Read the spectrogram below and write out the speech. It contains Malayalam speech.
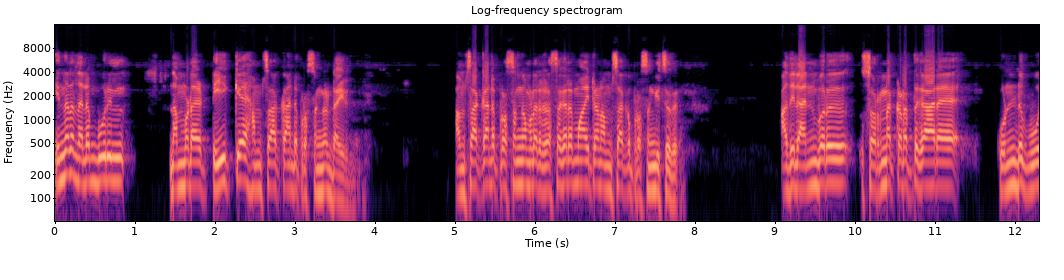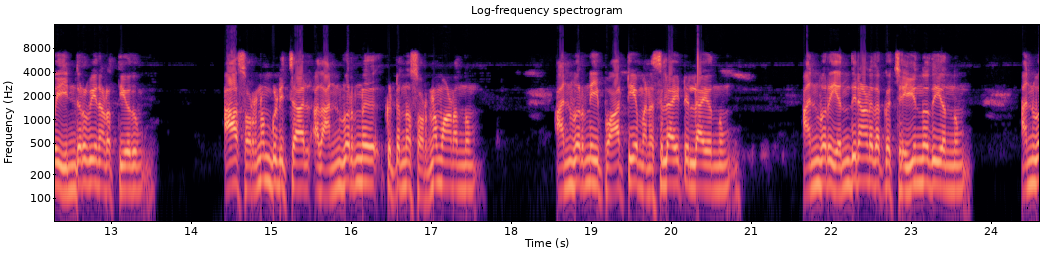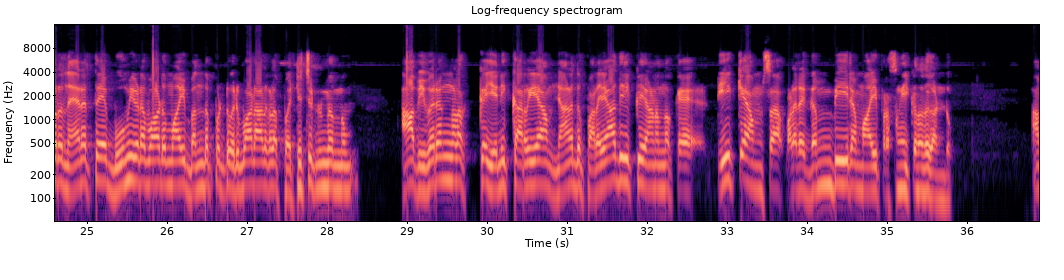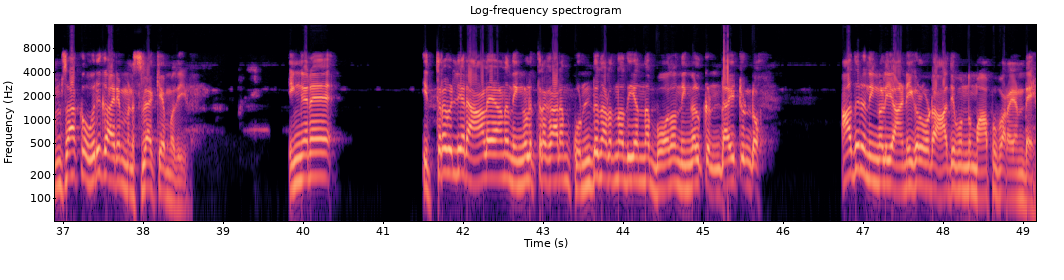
ഇന്നലെ നിലമ്പൂരിൽ നമ്മുടെ ടി കെ ഹംസാക്കാന്റെ പ്രസംഗം ഉണ്ടായിരുന്നു. ഹംസാക്കാന്റെ പ്രസംഗം വളരെ രസകരമായിട്ടാണ് ഹംസാക്ക പ്രസംഗിച്ചത്. അതിൽ അൻവർ സ്വർണക്കടത്തുകാരെ കൊണ്ടുപോയി ഇന്റർവ്യൂ നടത്തിയതും ആ സ്വർണം പിടിച്ചാൽ അത് അൻവറിന് കിട്ടുന്ന സ്വർണമാണെന്നും അൻവറിന് ഈ പാർട്ടിയെ മനസ്സിലായിട്ടില്ല എന്നും അൻവർ എന്തിനാണ് ഇതൊക്കെ ചെയ്യുന്നത് എന്നും അൻവർ നേരത്തെ ഭൂമി ഇടപാടുമായി ബന്ധപ്പെട്ട് ഒരുപാട് ആളുകളെ പറ്റിച്ചിട്ടുണ്ടെന്നും ആ വിവരങ്ങളൊക്കെ എനിക്കറിയാം. ഞാനത് പറയാതിരിക്കുകയാണെന്നൊക്കെ ടി കെ ഹംസ വളരെ ഗംഭീരമായി പ്രസംഗിക്കുന്നത് കണ്ടു. ഹംസാക്ക് ഒരു കാര്യം മനസ്സിലാക്കിയാൽ മതി. ഇങ്ങനെ ഇത്ര വലിയ വലിയൊരാളെയാണ് നിങ്ങൾ ഇത്ര കാലം കൊണ്ടു നടന്നത് എന്ന ബോധം നിങ്ങൾക്ക് ഉണ്ടായിട്ടുണ്ടോ? അതിന് നിങ്ങൾ ഈ അണികളോട് ആദ്യം ഒന്ന് മാപ്പ് പറയണ്ടേ.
